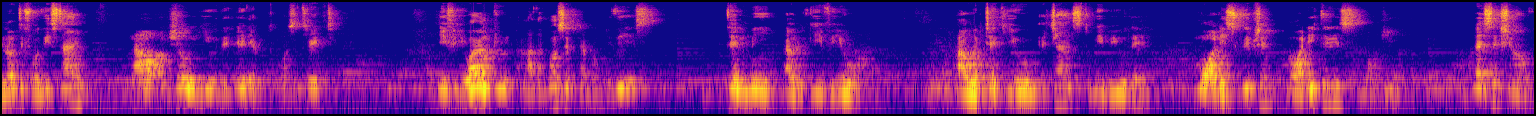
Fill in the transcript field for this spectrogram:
note for this time. Now I'm showing you the area to concentrate. If you want to, another concept about this, tell me, I will give you, I will take you a chance to give you the more description, more details about the dissection of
